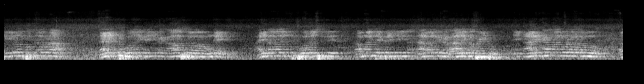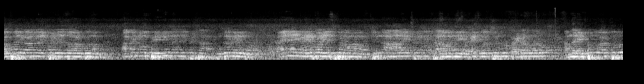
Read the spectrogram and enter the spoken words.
ఈ- రోజు పొద్దున కూడా డైరెక్ట్ భోజనం ఇక్కడ కావాల్సిన ఉండే. హైదరాబాద్ నుంచి ఫోన్ వచ్చింది రమ్మని చెప్పేసి దానివల్ల ఇక్కడ రాలేకపోయాడు ఈ కార్యక్రమాన్ని కూడా మనము రూపాయలు కావాలి వెళ్తాం అనుకున్నాం. అక్కడ నువ్వు పెళ్ళి ఉందని చెప్పేసి కుదరలేదు అయినా ఇక్కడ ఏర్పాటు చేసుకున్నాం మనం. చిన్న హాల్ అయిపోయింది. చాలా మంది రైతులు వచ్చిండ్రు బయట ఉన్నారు. అందరు ఇబ్బంది పడుతున్నారు.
